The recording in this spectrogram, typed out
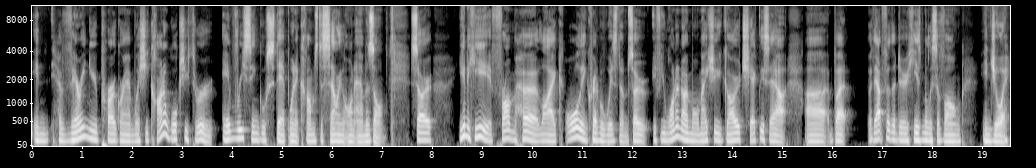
in her very new program where she kind of walks you through every single step when it comes to selling on Amazon. So, you're going to hear from her like all the incredible wisdom. So, if you want to know more, make sure you go check this out. Uh, but without further ado, here's Melisa Vong. Enjoy.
